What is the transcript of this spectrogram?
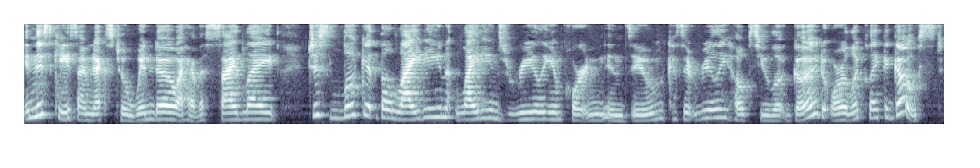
In this case, I'm next to a window, I have a side light. Just look at the lighting. Lighting's really important in Zoom because it really helps you look good or look like a ghost.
